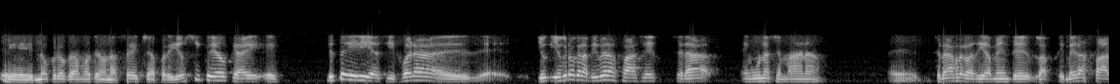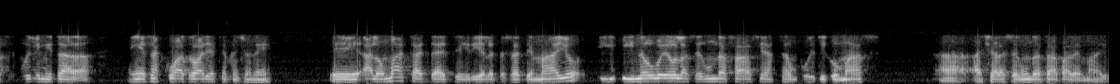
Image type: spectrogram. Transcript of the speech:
Eh, no creo que vamos a tener una fecha, pero yo sí creo que hay, eh, yo te diría, si fuera, eh, yo, yo, creo que la primera fase será en una semana, será relativamente la primera fase muy limitada en esas cuatro áreas que mencioné. a lo más tarde te diría el empezar de mayo y, no veo la segunda fase hasta un poquitico más ah, hacia la segunda etapa de mayo.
